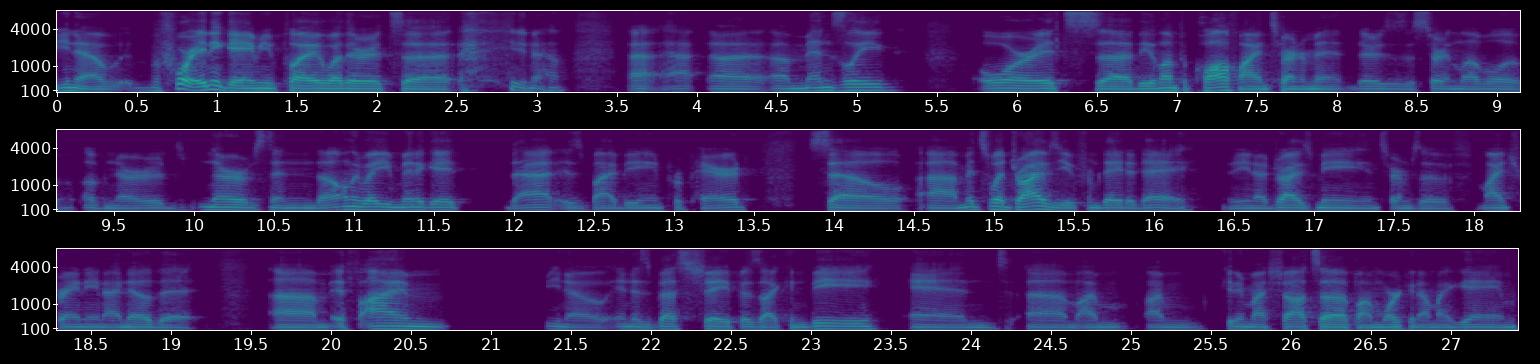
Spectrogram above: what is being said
you know, before any game you play, whether it's a, you know, a, a, a men's league or it's uh, the Olympic qualifying tournament, there's a certain level of, of nerves, nerves. And the only way you mitigate that is by being prepared. So um, it's what drives you from day to day, you know, drives me in terms of my training. I know that um, if I'm you know in as best shape as I can be, and um, I'm I'm getting my shots up. I'm working on my game.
